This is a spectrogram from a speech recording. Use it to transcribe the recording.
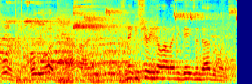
Only one. Just making sure you don't have any days in the other ones.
